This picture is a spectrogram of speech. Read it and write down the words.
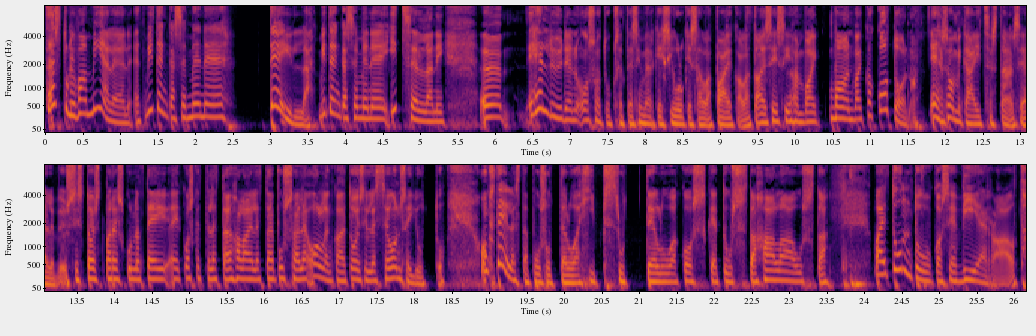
tästä tuli vaan mieleen, että mitenkä se menee teillä? Mitenkä se menee itselläni? Ö, hellyyden osoitukset esimerkiksi julkisella paikalla tai siis ihan vaik- vaan vaikka kotona. Eihän se ole mikään itsestäänselvyys. Siis toiset pariskunnat ei, ei koskettele tai halaile tai pussaile ollenkaan ja toisille se on se juttu. Onko teillä sitä pusuttelua, hipsuttelua, kosketusta, halausta vai tuntuuko se vieraalta?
